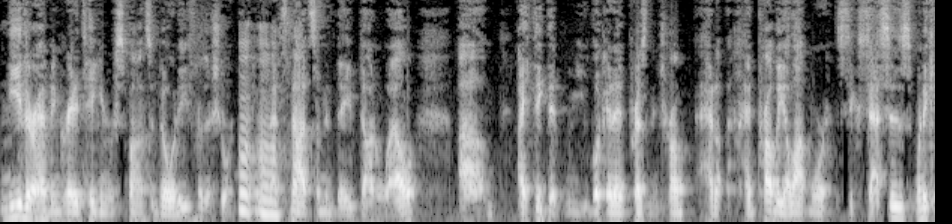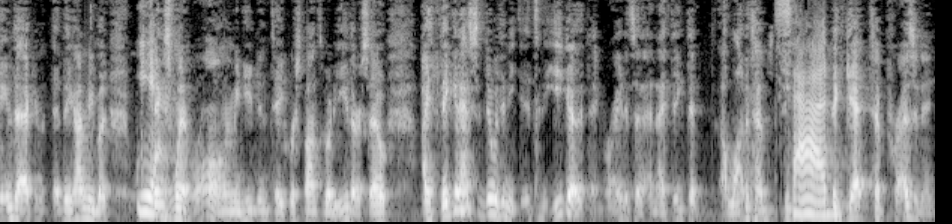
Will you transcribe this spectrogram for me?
Neither have been great at taking responsibility for their shortcomings. Mm-mm. That's not something they've done well. Um, I think that when you look at it, President Trump had had probably a lot more successes when it came to econ- the economy, but Yeah. things went wrong. I mean, he didn't take responsibility either. So I think it has to do with an it's an ego thing, right? It's a, and I think that a lot of times Sad. to get to president,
